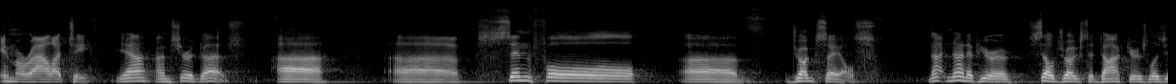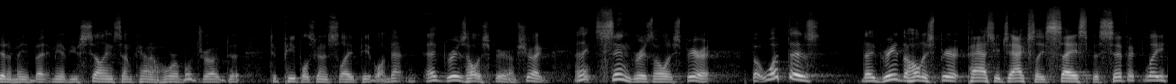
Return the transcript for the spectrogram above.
Immorality. Yeah, I'm sure it does. Uh, uh, sinful uh, drug sales. Not, not if you're sell drugs to doctors legitimately, but I mean, if you're selling some kind of horrible drug to, to people, it's going to slave people. And that, that grieves the Holy Spirit. I'm sure. I, I think sin grieves the Holy Spirit. But what does the grieve the Holy Spirit passage actually say specifically?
